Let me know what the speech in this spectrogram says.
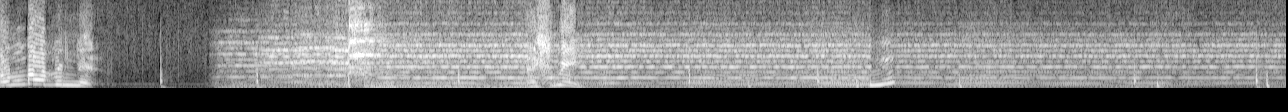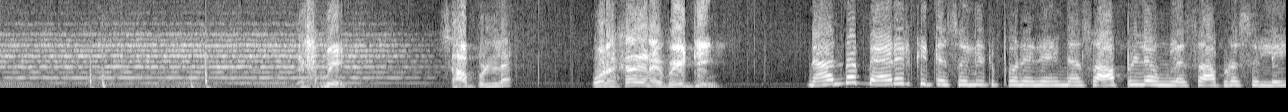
ரொம்ப பின்னு. லட்சுமி லட்சுமி சாப்பிடல? உனக்காக நான் வெயிட்டிங் நான் தான் பேரர் கிட்ட சொல்லிட்டு போனேனே நான் சாப்பிடல உங்களை சாப்பிட சொல்லி.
